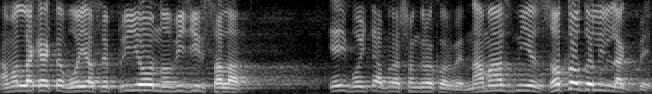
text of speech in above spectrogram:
আমার লেখা একটা বই আছে, প্রিয় নবীজির সালাত। এই বইটা আপনারা সংগ্রহ করবেন। নামাজ নিয়ে যত দলিল লাগবে,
